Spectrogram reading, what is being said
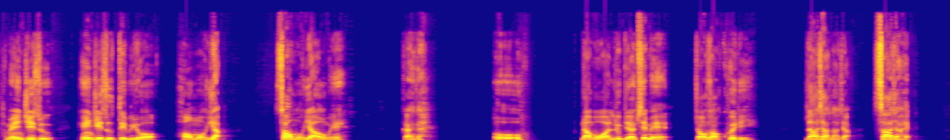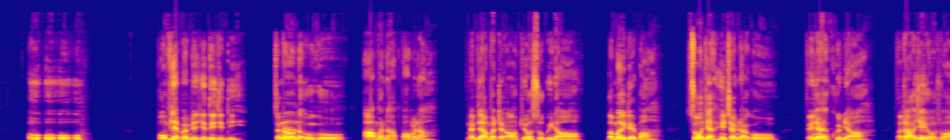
သမင်းကျေစုဟင်းကျေစုတိပြီးတော့ဟောင်မော်ရစောင့်မော်ရအောင်မယ်ကန်ကန်အိုးအိုးအိုးနောက်ဘဝလူပြန်ဖြစ်မယ်ကျောင်းဆောင်ခွေးတွေလာကြလာကြစားကြဟဲ့အိုးအိုးအိုးအိုးပုံပြက်ပံပြက်ရည်သိချင်းဒီကျွန်တော်တို့နှစ်ဦးကိုအာမနာပါမနာနှစ်ပြားမတန်အောင်ပြောဆိုပြီးနောက် သမိတ်တွေမှာစုံးကြံဟင်းချံများကိုတင်းချိုင်ခွေးများတဒါရက်ရောစွာ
